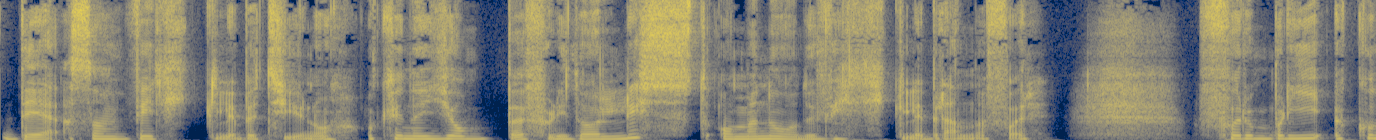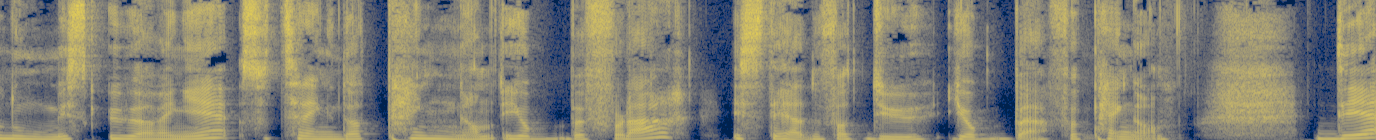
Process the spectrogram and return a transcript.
det som virkelig betyr noe. Å kunne jobbe fordi du har lyst, og med noe du virkelig brenner for. For å bli økonomisk uavhengig så trenger du at pengene jobber for deg, istedenfor at du jobber for pengene. Det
